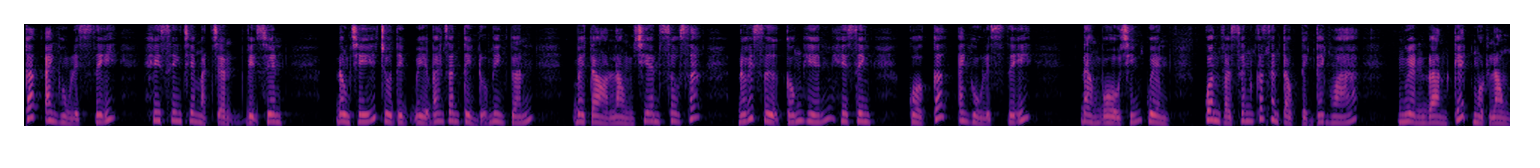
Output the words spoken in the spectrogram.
các anh hùng liệt sĩ hy sinh trên mặt trận Vị Xuyên, đồng chí Chủ tịch Ủy ban dân tỉnh Đỗ Minh Tuấn bày tỏ lòng tri ân sâu sắc đối với sự cống hiến hy sinh của các anh hùng liệt sĩ, Đảng bộ, chính quyền, quân và dân các dân tộc tỉnh Thanh Hóa nguyện đoàn kết một lòng,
